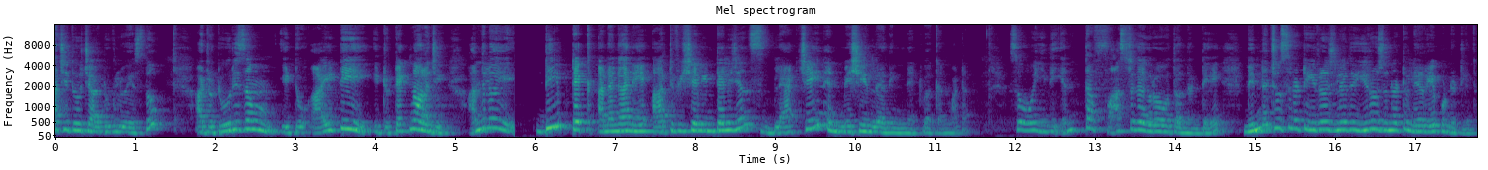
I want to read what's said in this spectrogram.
ఆచితూచి అడుగులు వేస్తూ అటు టూరిజం ఇటు ఐటీ ఇటు టెక్నాలజీ అందులో డీప్ టెక్ అనగానే artificial intelligence block chain and machine learning network అనమాట సో ఇది ఎంత ఫాస్ట్గా గ్రో అవుతుందంటే నిన్న చూసినట్టు ఈరోజు లేదు ఈ రోజు ఉన్నట్టు లే రేపు ఉండట్లేదు.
